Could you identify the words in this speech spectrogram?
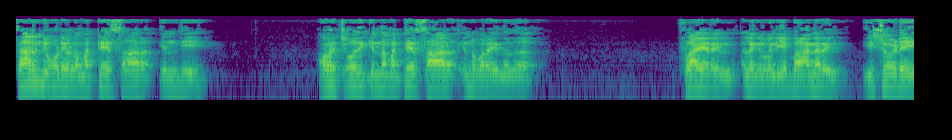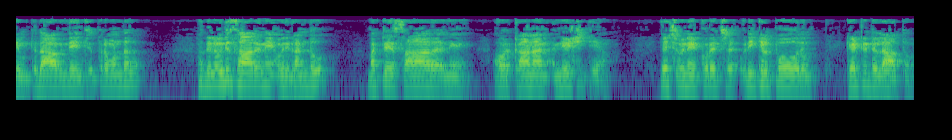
സാറിന്റെ കൂടെയുള്ള മറ്റേ സാറ് എന്തിയെ? അവർ ചോദിക്കുന്ന മറ്റേ സാറ് എന്ന് പറയുന്നത് ഫ്ലയറിൽ അല്ലെങ്കിൽ വലിയ ബാനറിൽ ഈശോയുടെയും പിതാവിന്റെയും ചിത്രമുണ്ട്. അതിൽ ഒരു സാറിനെ അവർ കണ്ടു. മറ്റേ സാറിനെ അവർ കാണാൻ അന്വേഷിക്കുകയാണ്. യേശുവിനെ കുറിച്ച് ഒരിക്കൽ പോലും കേട്ടിട്ടില്ലാത്തവർ.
